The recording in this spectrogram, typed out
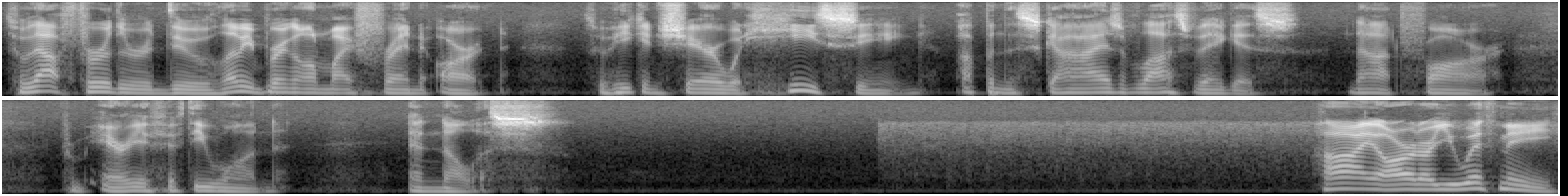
So, without further ado, let me bring on my friend Art so he can share what he's seeing up in the skies of Las Vegas, not far from Area 51 and Nellis. Hi, Art. Are you with me?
